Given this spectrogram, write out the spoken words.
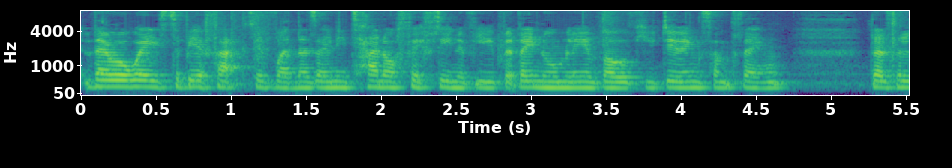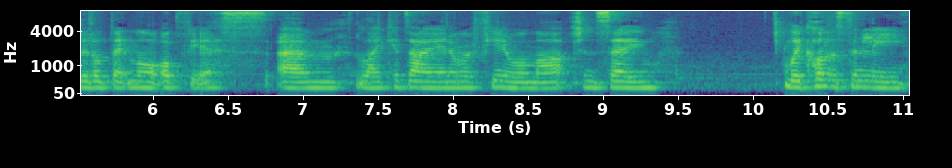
there are ways to be effective when there's only 10 or 15 of you, but they normally involve you doing something that's a little bit more obvious, um, like a die-in or a funeral march. And so we're constantly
